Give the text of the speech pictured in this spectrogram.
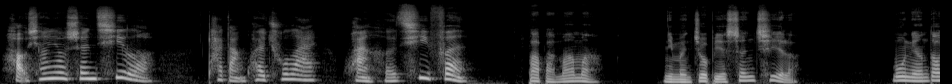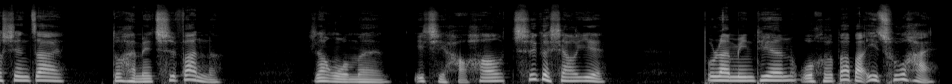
好像要生气了。他赶快出来缓和气氛。爸爸妈妈，你们就别生气了。默娘到现在都还没吃饭呢，让我们一起好好吃个宵夜，不然明天我和爸爸一出海，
